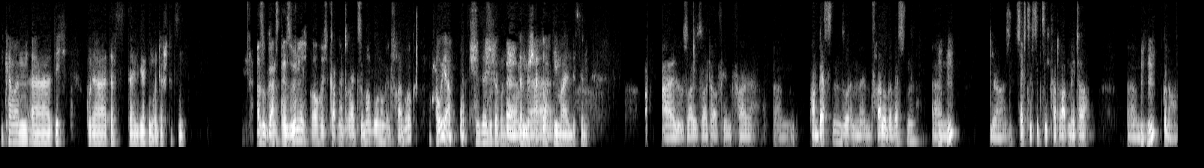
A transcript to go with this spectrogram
Wie kann man äh, dich oder das dein Wirken unterstützen? Also ganz persönlich brauche ich gerade eine Drei-Zimmer-Wohnung in Freiburg. Oh ja, das ist ein sehr guter Wunsch. Ähm, Dann beschreib doch die mal ein bisschen. Also soll, sollte auf jeden Fall ähm, am besten so im, im Freiburger Westen. Ähm, mhm. Ja, 60, 70 Quadratmeter. Ähm, mhm. Genau,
